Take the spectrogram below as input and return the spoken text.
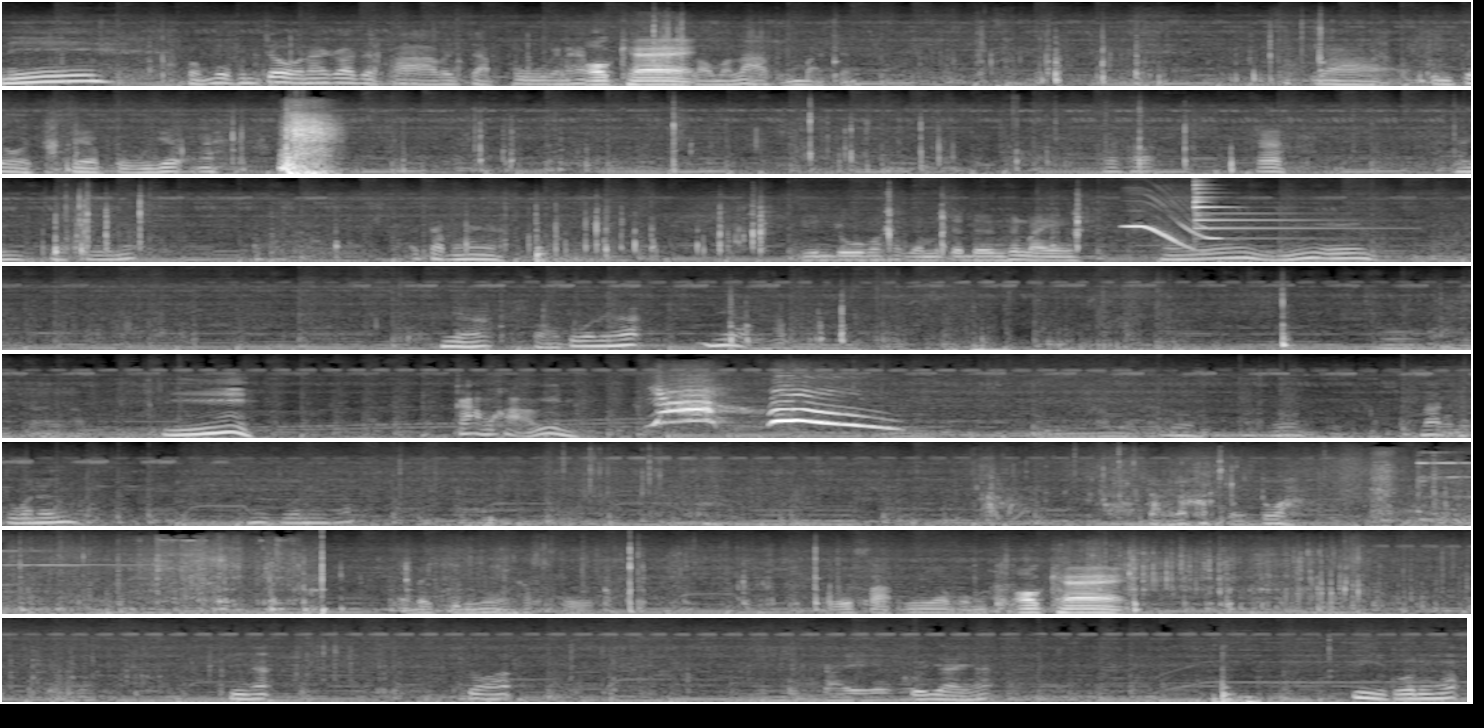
นนี้ผมกับคุณโจ้นะก็จะพาไปจับปูกันนะครับ Okay. เรามาล่าสมบัติกันว่าคุณโจ้เจอปูเยอะนะนะครับฮะเฮ้ยเจอปูนะจับไงอะยืนดูมาครับเดี๋ยวมันจะเดินขึ้นมาเองโอ้ยนี่เองเนี่ยฮะสองตัวนี้ฮะเนี่ย นี่กล้ามขาวอยู่นี่นั่นอีกตัวหนึงนี่ตัวหนึงครับใส่แล้วครับถึงตัวได้กินแน่ครับโอ้เอาไปฝากเมียผม Okay. นี่ฮะตัวฮะตกใจตัวใหญ่ฮะ นี่ตัวหนึงครับ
